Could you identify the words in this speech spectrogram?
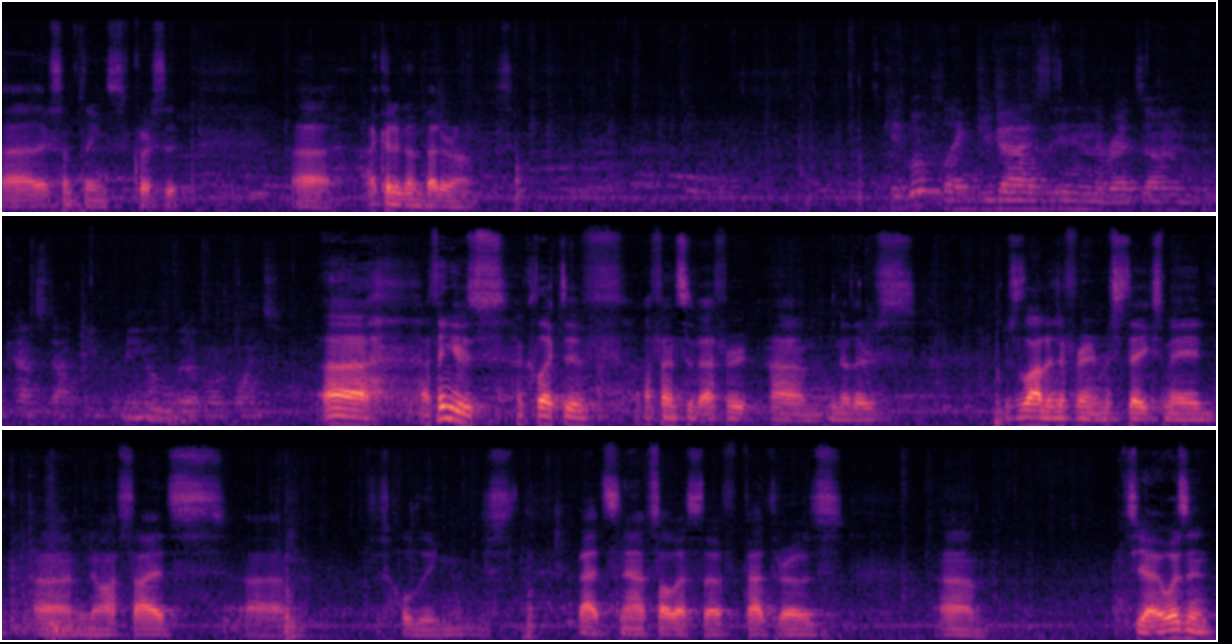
Uh, there's some things, of course, that uh, I could have done better on. So. Kid, what plagued you guys in the red zone and, kind of stopped you from being able to put up more points? Uh, I think it was a collective offensive effort. Um, you know, there's there's a lot of different mistakes made. Um, you know, offsides, um, holding, just bad snaps, all that stuff, bad throws. Um, so yeah, it wasn't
